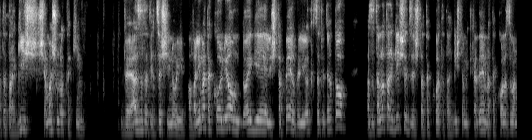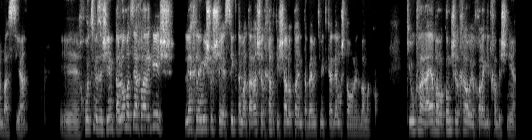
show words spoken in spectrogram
אתה תרגיש שמשהו לא תקין, ואז אתה תרצה שינוי. אבל אם אתה כל יום דואג אה, להשתפר ולהיות קצת יותר טוב, אז אתה לא תרגיש את זה שאתה תקוע, אתה תרגיש שאתה מתקדם, אתה כל הזמן בעשייה. אה, חוץ מזה שאם אתה לא מצליח להרגיש, לך למישהו שהשיג את המטרה שלך ותשאל אותו אם אתה באמת מתקדם או שאתה עומד במקום. כי הוא כבר היה במקום שלך, הוא יכול להגיד לך בשנייה.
